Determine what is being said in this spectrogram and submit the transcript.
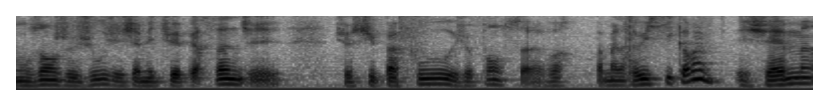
11 ans, je joue, j'ai jamais tué personne, je suis pas fou et je pense avoir pas mal réussi quand même. J'aime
